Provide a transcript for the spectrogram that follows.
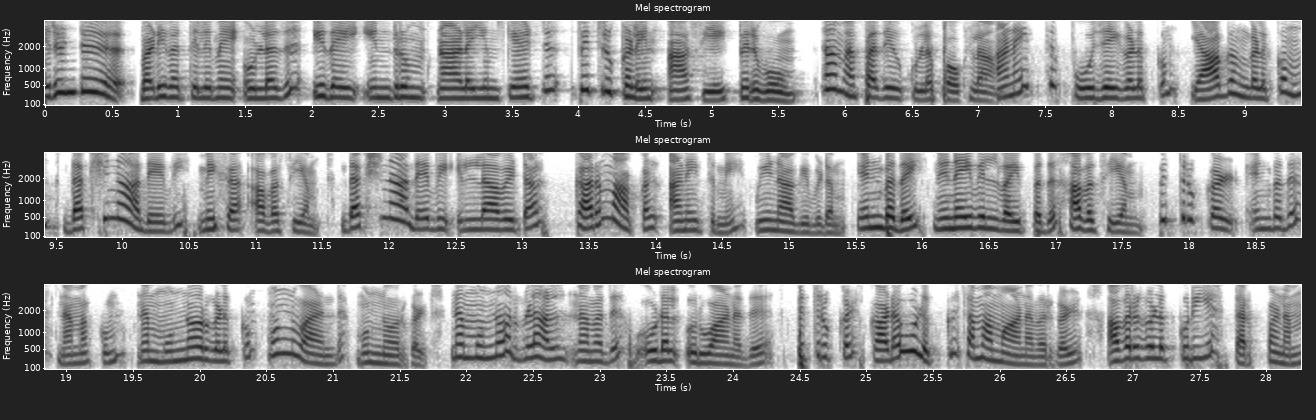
இரண்டு வடிவத்திலுமே உள்ளது. இதை இன்றும் நாளையும் கேட்டு பித்ருக்களின் ஆசியை பெறுவோம். நாம பதிவுக்குள்ள போகலாம். அனைத்து பூஜைகளுக்கும் யாகங்களுக்கும் தட்சிணாதேவி மிக அவசியம். தட்சிணாதேவி இல்லாவிட்டால் கர்மாக்கள் அனைத்துமே வீணாகிவிடும் என்பதை நினைவில் வைப்பது அவசியம். பித்ருக்கள் என்பது நமக்கும் நம் முன்னோர்களுக்கும் முன் வாழ்ந்த முன்னோர்கள். நம் முன்னோர்களால் நமது உடல் உருவானது. பித்ருக்கள் கடவுளுக்கு சமமானவர்கள். அவர்களுக்குரிய தர்ப்பணம்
